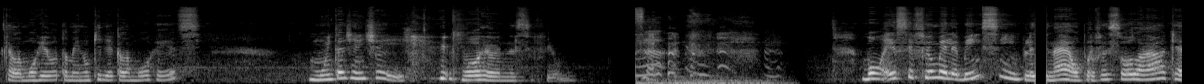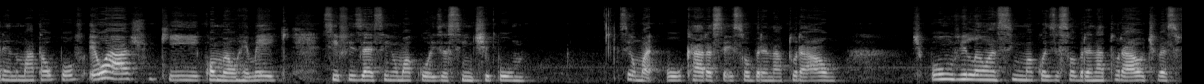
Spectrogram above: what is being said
que ela morreu, eu também não queria que ela morresse. Muita gente aí morreu nesse filme. Bom, esse filme ele é bem simples, né? O professor lá querendo matar o povo. Eu acho que, como é um remake, se fizessem uma coisa assim, tipo, se uma, o cara ser sobrenatural, tipo um vilão assim, uma coisa sobrenatural, tivesse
